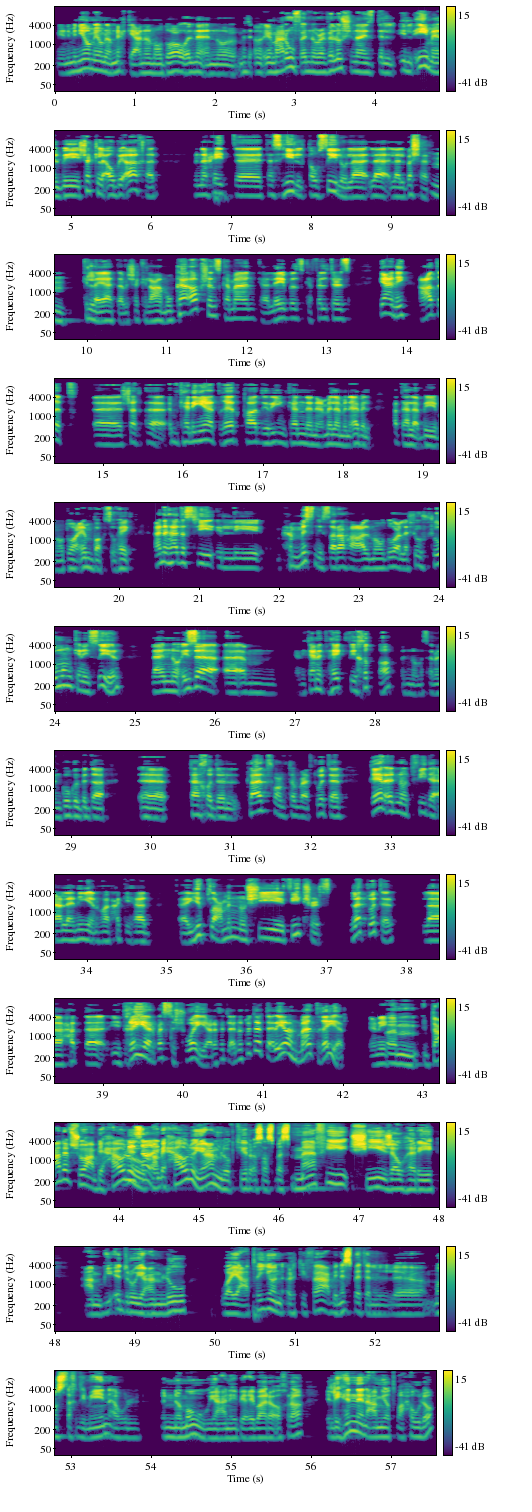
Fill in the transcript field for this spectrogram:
يعني من يوم يوم عم نحكي عن الموضوع وقلنا إنه معروف إنه revolutionized ال email بشكل أو بآخر من ناحية آه، تسهيل توصيله للبشر كلياتها بشكل عام وك options كمان ك labels ك filters يعني عطت آه، شغ... آه، إمكانيات غير قادرين كنا نعملها من قبل حتى هلأ بموضوع Inbox وهيك. أنا هذا الشيء اللي محمسني صراحة على الموضوع لشوف شو ممكن يصير لأنه إذا يعني كانت هيك في خطة إنه مثلا جوجل بدها تاخذ ال platform تبع تويتر غير إنه تفيدها اعلانيا وهالحكي هذا يطلع منه شيء features لتويتر لحتى يتغير بس شوي عرفت؟ لأنه تويتر تقريبا ما تغير يعني بتعرف شو عم بيحاولوا؟ Design. عم بيحاولوا يعملوا كتير قصص بس ما في شيء جوهري عم بيقدروا يعملوه ويعطيهم ارتفاع بنسبة المستخدمين أو النمو يعني بعبارة أخرى اللي هن عم يطمحوا له.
